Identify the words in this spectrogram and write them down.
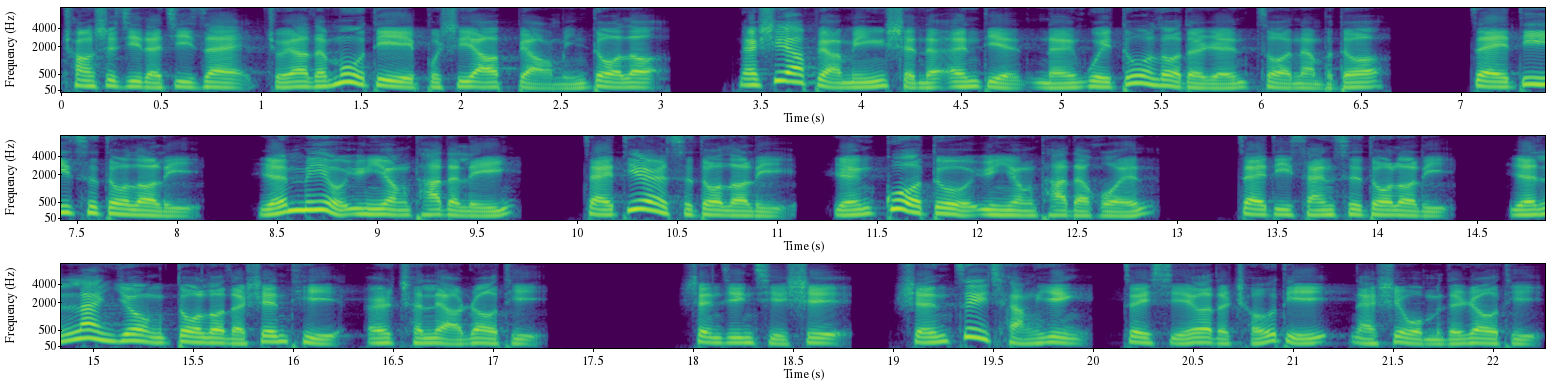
创世纪的记载主要的目的不是要表明堕落，乃是要表明神的恩典能为堕落的人做那么多。在第一次堕落里，人没有运用他的灵；在第二次堕落里，人过度运用他的魂；在第三次堕落里，人滥用堕落的身体而成了肉体。圣经启示，神最强硬、最邪恶的仇敌乃是我们的肉体。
